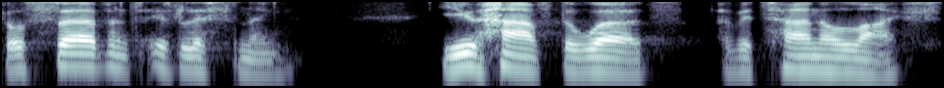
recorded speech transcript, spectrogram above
your servant is listening. You have the words of eternal life.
